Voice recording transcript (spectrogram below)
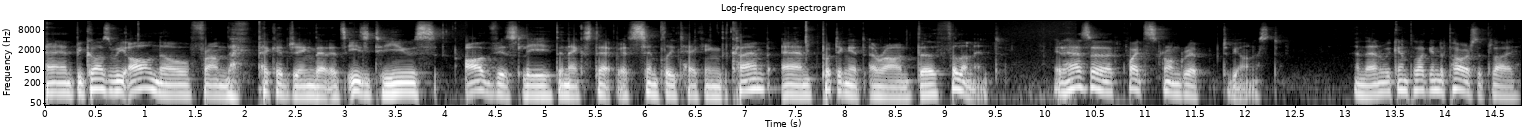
And because we all know from the packaging that it's easy to use, obviously the next step is simply taking the clamp and putting it around the filament. It has a quite strong grip, to be honest. And then we can plug in the power supply.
